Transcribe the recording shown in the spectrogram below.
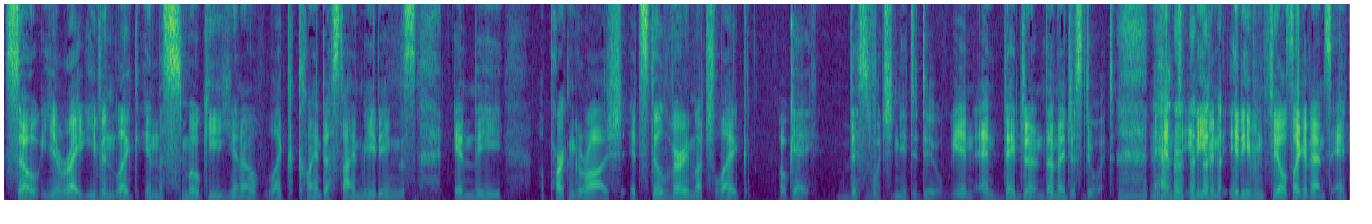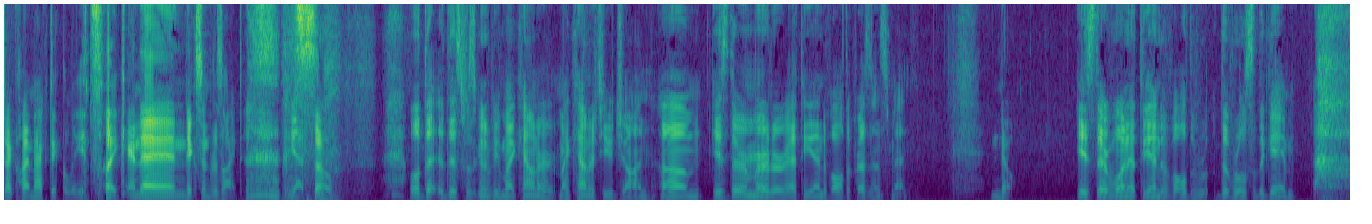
So you're right. Even like in the smoky, you know, like clandestine meetings in the parking garage, it's still very much like okay, this is what you need to do, and, and they then they just do it, and it even it even feels like it ends anticlimactically. It's like, and then Nixon resigned. Yes. So Well, th- this was going to be my counter. My counter to you, John. Um, is there a murder at the end of All the President's Men? No, Is there one at the end of all the the rules of the game?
